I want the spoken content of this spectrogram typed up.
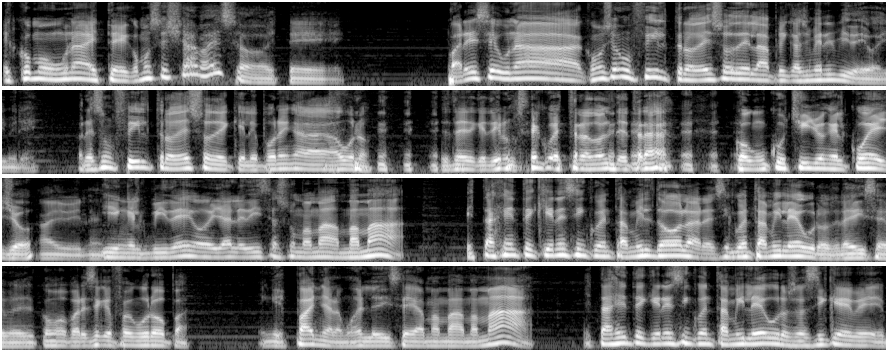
es como una, este, ¿cómo se llama eso? Este, parece una, ¿cómo se llama? Un filtro de eso de la aplicación, mire el video ahí, mire. Parece un filtro de eso de que le ponen a, a uno, este, que tiene un secuestrador detrás con un cuchillo en el cuello. Ay. Y en el video ella le dice a su mamá, mamá, esta gente quiere 50 mil dólares, 50 mil euros, le dice, como parece que fue en Europa. En España la mujer le dice a mamá, mamá, esta gente quiere 50 mil euros, así que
